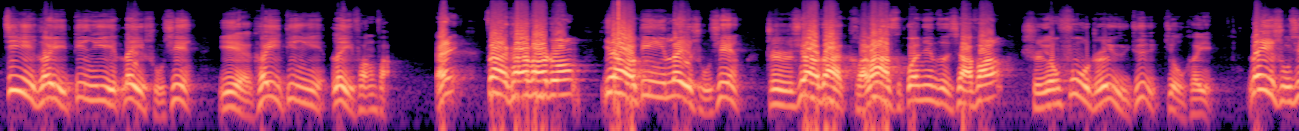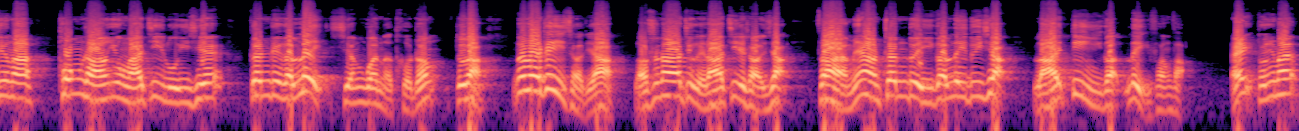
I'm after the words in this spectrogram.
既可以定义类属性，也可以定义类方法。哎，在开发中要定义类属性，只需要在 class 关键字下方使用赋值语句就可以。类属性呢，通常用来记录一些跟这个类相关的特征，对吧？那在这一小节啊，老师呢就给大家介绍一下。怎么样针对一个类对象来定一个类方法？哎，同学们，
